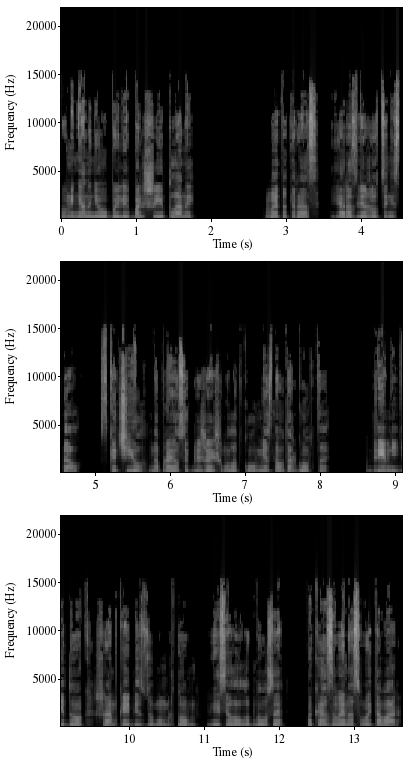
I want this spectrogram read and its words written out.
У меня на него были большие планы. В этот раз я разлеживаться не стал. Скочил, направился к ближайшему лотку местного торговца. Древний дедок, шамкая беззубым ртом, весело улыбнулся, показывая на свой товар.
